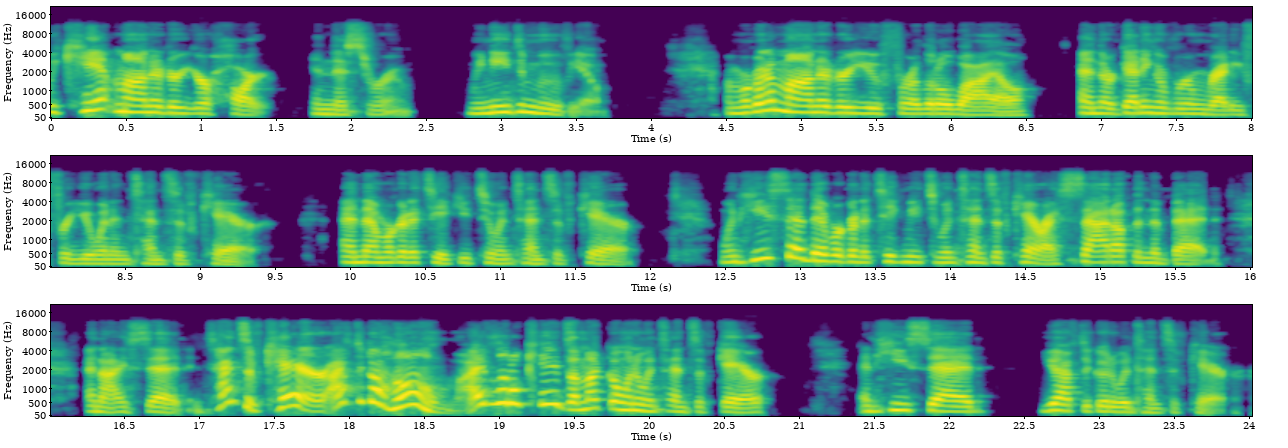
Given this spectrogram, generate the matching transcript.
we can't monitor your heart in this room. We need to move you. And we're going to monitor you for a little while and they're getting a room ready for you in intensive care and then we're going to take you to intensive care. When he said they were going to take me to intensive care, I sat up in the bed and I said, Intensive care? I have to go home. I have little kids. I'm not going to intensive care. And he said, You have to go to intensive care.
